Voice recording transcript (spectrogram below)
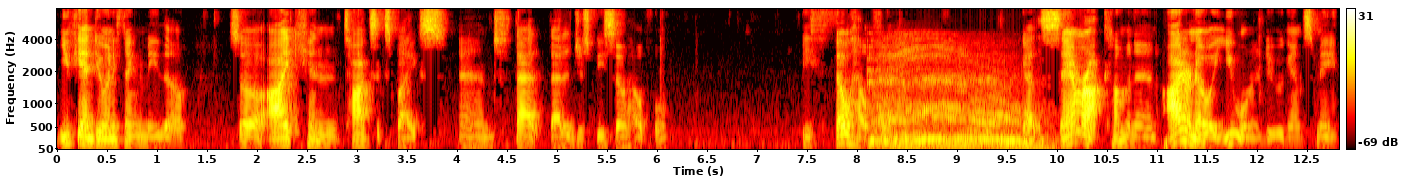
You can't do anything to me, though. So I can Toxic Spikes, and that, that'd just be so helpful. Be so helpful. Got the Samurott coming in. I don't know what you want to do against me.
